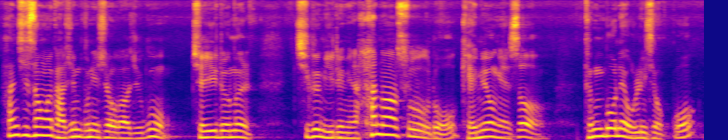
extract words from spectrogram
한씨 성을 가진 분이셔가지고 제 이름을 지금 이름인 한화수로 개명해서 등본에 올리셨고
